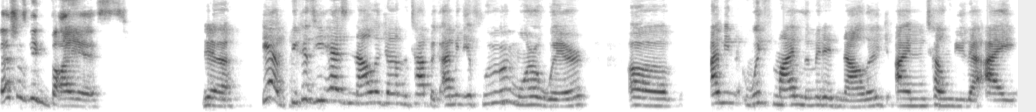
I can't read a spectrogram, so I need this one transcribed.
That's just being biased. Yeah. Yeah, because he has knowledge on the topic. I mean, if we were more aware of, I mean, with my limited knowledge, I'm telling you that I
